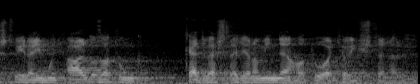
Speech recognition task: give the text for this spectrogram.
Testvéreim, hogy áldozatunk kedves legyen a mindenható Atya Isten előtt.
